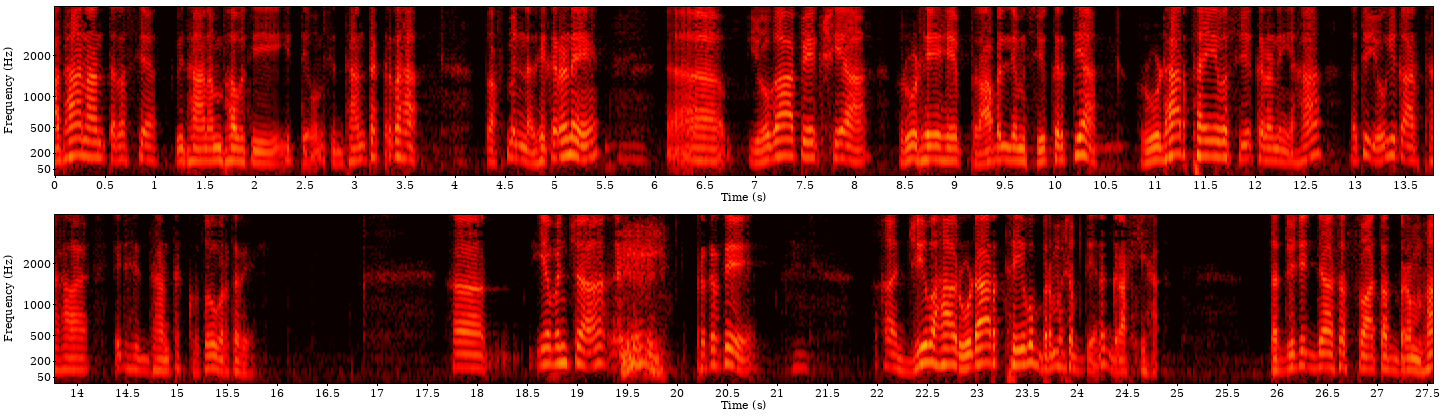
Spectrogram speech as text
आधानान्तरस्य विधानं भवति इत्येवं सिद्धान्तः कृतः तस्मिन् अधिकरणे योगापेक्षया रूढेः प्राबल्यं स्वीकृत्य रूढार्थ एव स्वीकरणीयः न तु यौगिकार्थः इति सिद्धान्तः कृतो वर्तते एवञ्च प्रकृते जीवः रूढार्थ एव ब्रह्मशब्देन ग्राह्यः तद्विजिज्ञासस्व तद्ब्रह्म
